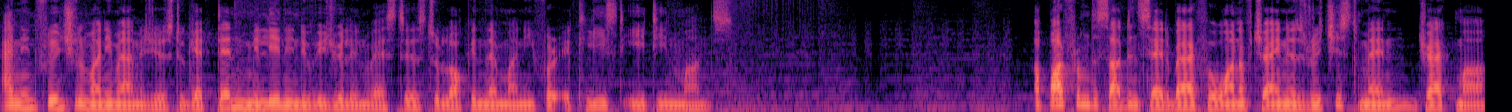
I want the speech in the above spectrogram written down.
and influential money managers to get 10 million individual investors to lock in their money for at least 18 months. Apart from the sudden setback for one of China's richest men, Jack Ma,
